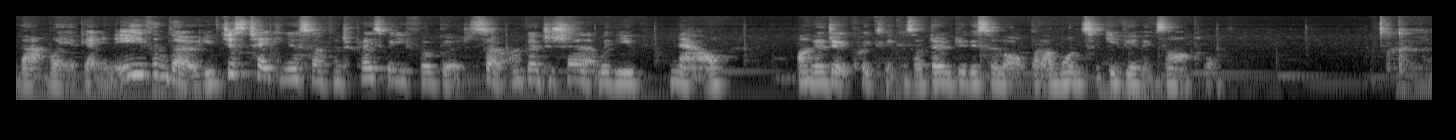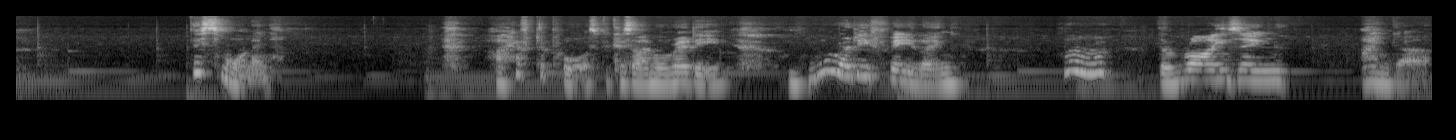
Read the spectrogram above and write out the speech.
that way again, even though you've just taken yourself into a place where you feel good. So I'm going to share that with you now. I'm going to do it quickly because I don't do this a lot, but I want to give you an example. This morning, I have to pause because I'm already, already feeling hmm, the rising anger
